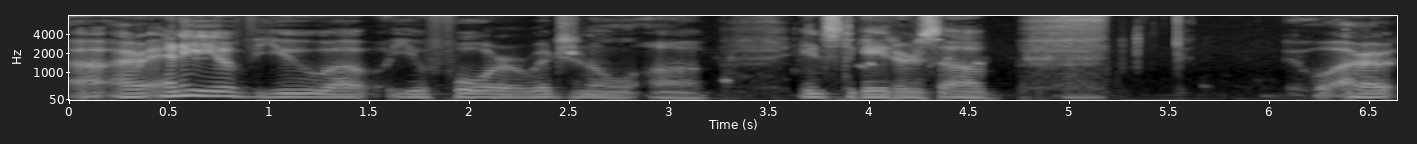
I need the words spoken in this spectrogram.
Are any of you uh, you four original uh, instigators? Uh, are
